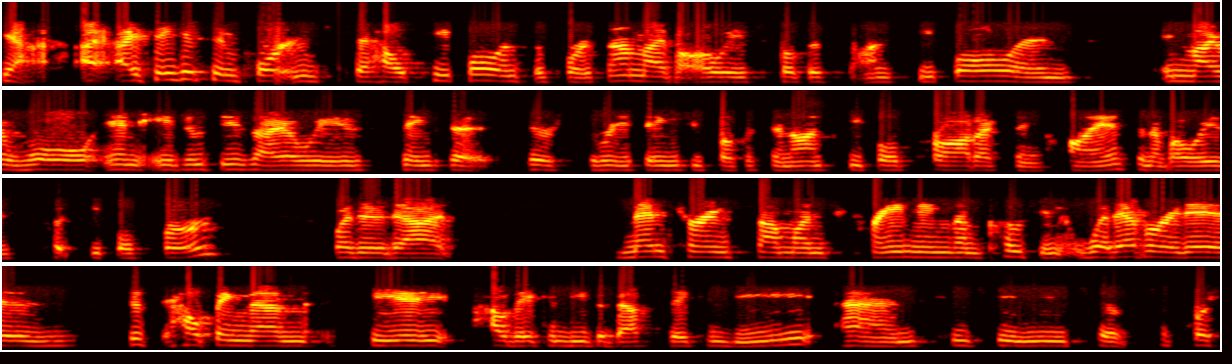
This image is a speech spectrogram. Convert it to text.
yeah, I, I think it's important to help people and support them. I've always focused on people and in my role in agencies, I always think that there's three things you focus in on people, product, and clients. And I've always put people first, whether that's mentoring someone, training them, coaching, whatever it is, just helping them see how they can be the best they can be and continue to, to push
